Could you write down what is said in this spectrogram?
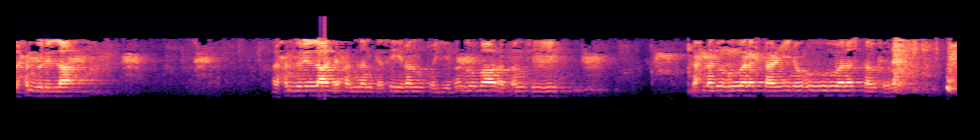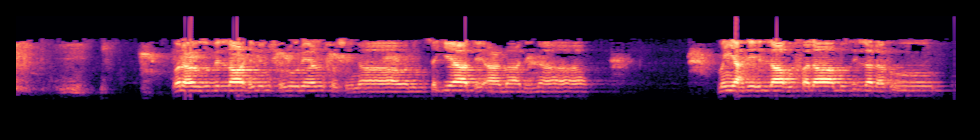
الحمد لله الحمد لله حمدا كثيرا طيبا مباركا فيه، نحمده ونستعينه ونستغفره، ونعوذ بالله من شرور أنفسنا ومن سيئات أعمالنا، من يهده الله فلا مذل له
